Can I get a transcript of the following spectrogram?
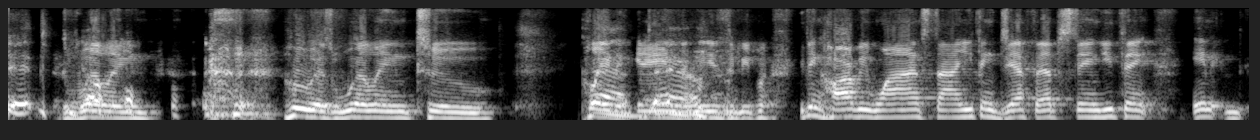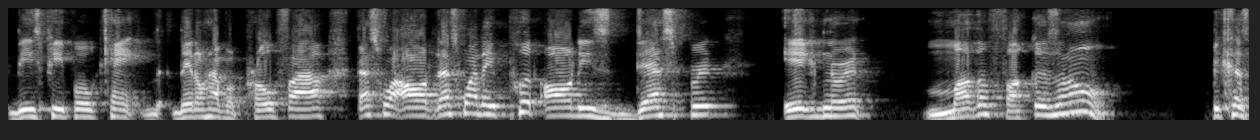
is willing who is willing to play the game damn. that needs to be played. You think Harvey Weinstein, you think Jeff Epstein, you think any, these people can't they don't have a profile. That's why all that's why they put all these desperate, ignorant motherfuckers on. Because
